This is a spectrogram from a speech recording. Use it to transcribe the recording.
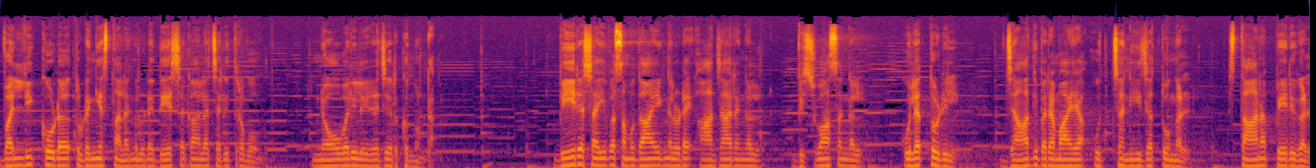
വല്ലിക്കോട് തുടങ്ങിയ സ്ഥലങ്ങളുടെ ദേശകാല ചരിത്രവും നോവലിൽ ഇഴചേർക്കുന്നുണ്ട്. വീരശൈവ സമുദായങ്ങളുടെ ആചാരങ്ങൾ വിശ്വാസങ്ങൾ കുലത്തൊഴിൽ ജാതിപരമായ ഉച്ചനീചത്വങ്ങൾ സ്ഥാനപ്പേരുകൾ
